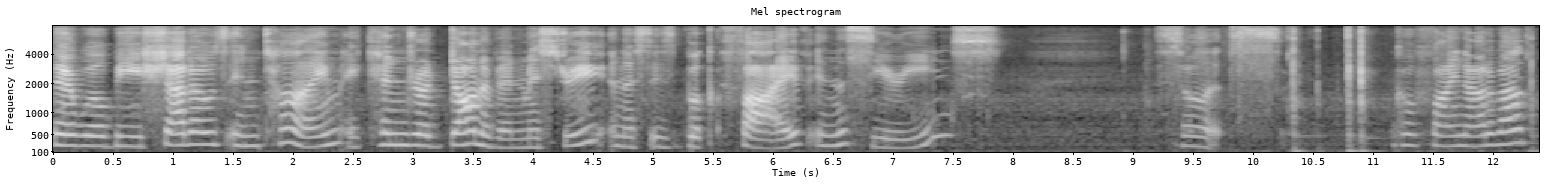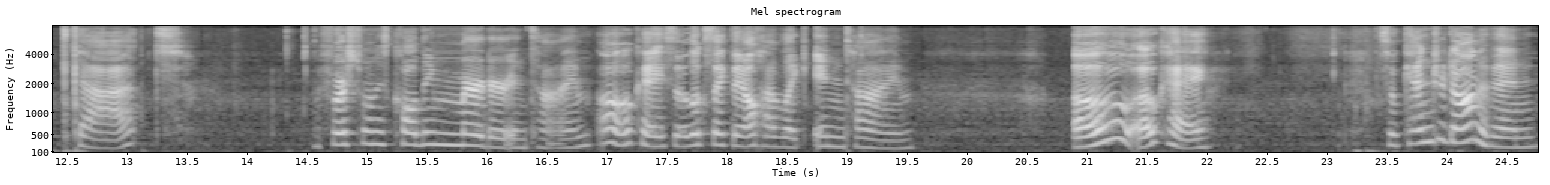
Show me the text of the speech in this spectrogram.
there will be Shadows in Time, a Kendra Donovan mystery, and this is book five in the series. So let's go find out about that. The first one is called A Murder in Time. Oh, okay, so it looks like they all have like in time. Oh, okay. So Kendra Donovan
